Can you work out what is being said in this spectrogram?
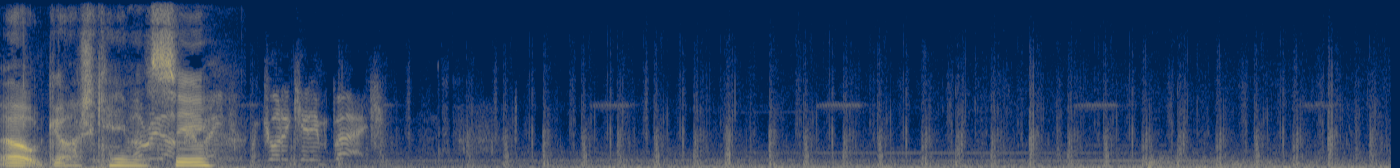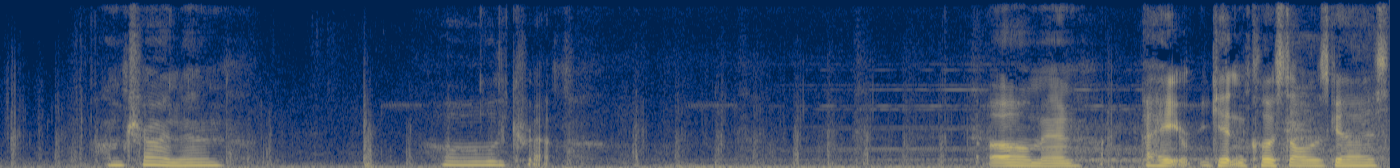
Oh gosh, can't even Hurry see. Crane. We gotta get him back. I'm trying, man. Holy crap. Oh man, I hate getting close to all those guys.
